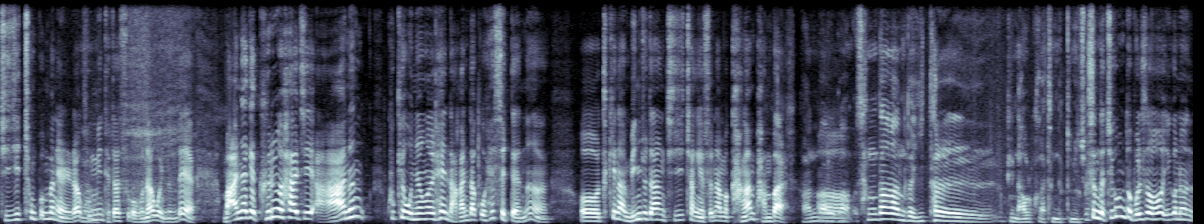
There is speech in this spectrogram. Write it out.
지지층뿐만 아니라 국민 대다수가 원하고 있는데 만약에 그러하지 않은 국회 운영을 해 나간다고 했을 때는 어, 특히나 민주당 지지층에서는 아마 강한 반발 반발과 어. 상당한 그 이탈이 나올 것 같은 느낌이죠. 그렇습니다. 지금도 벌써 이거는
